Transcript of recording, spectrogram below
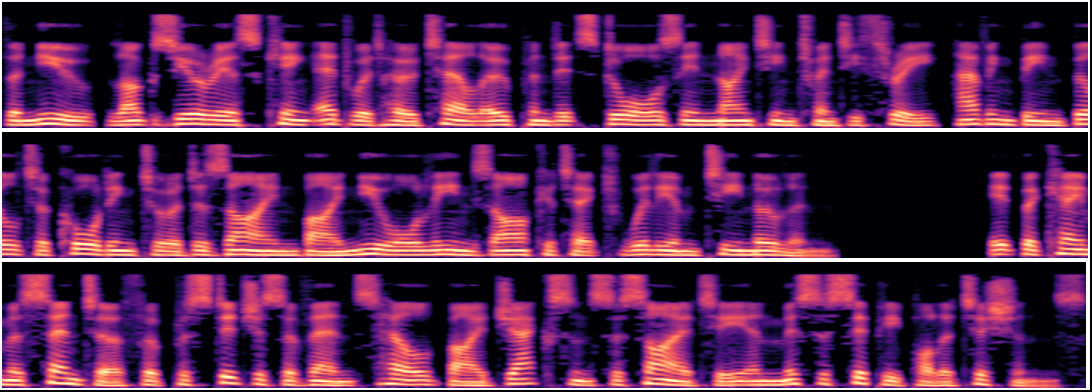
the new, luxurious King Edward Hotel opened its doors in 1923, having been built according to a design by New Orleans architect William T. Nolan. It became a center for prestigious events held by Jackson society and Mississippi politicians.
